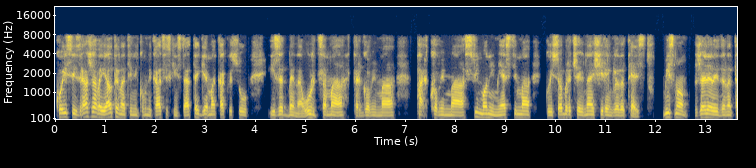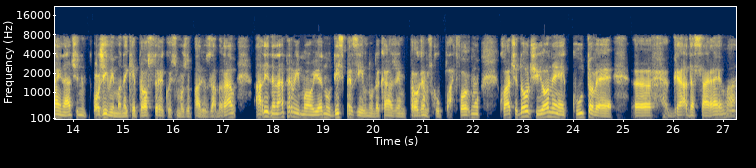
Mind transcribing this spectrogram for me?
koji se izražava i alternativnim komunikacijskim strategijama kakve su izvedbe na ulicama, trgovima, parkovima, svim onim mjestima koji se obraćaju najširem gledateljstvu. Mi smo željeli da na taj način oživimo neke prostore koji su možda pali u zaborav, ali da napravimo jednu disperzivnu, da kažem, programsku platformu koja će doći i one kutove uh, grada Sarajeva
